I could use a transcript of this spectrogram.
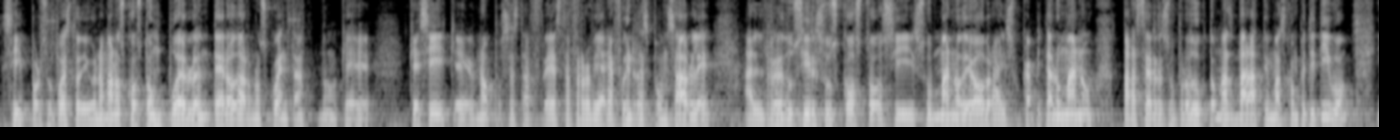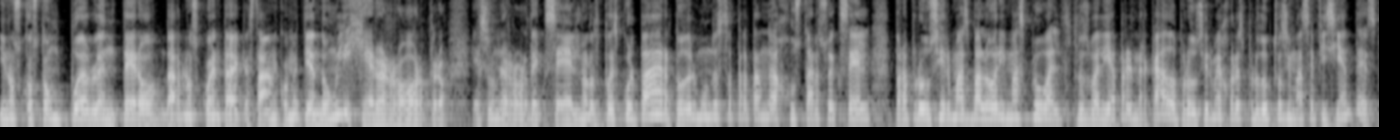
Sí, por supuesto, digo, nada más nos costó un pueblo entero darnos cuenta, ¿no? Que que sí, que no, pues esta, esta ferroviaria fue irresponsable al reducir sus costos y su mano de obra y su capital humano para hacer de su producto más barato y más competitivo, y nos costó un pueblo entero darnos cuenta de que estaban cometiendo un ligero error, pero es un error de Excel, no los puedes culpar, todo el mundo está tratando de ajustar su Excel para producir más valor y más plusvalía para el mercado, producir mejores productos y más eficientes.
